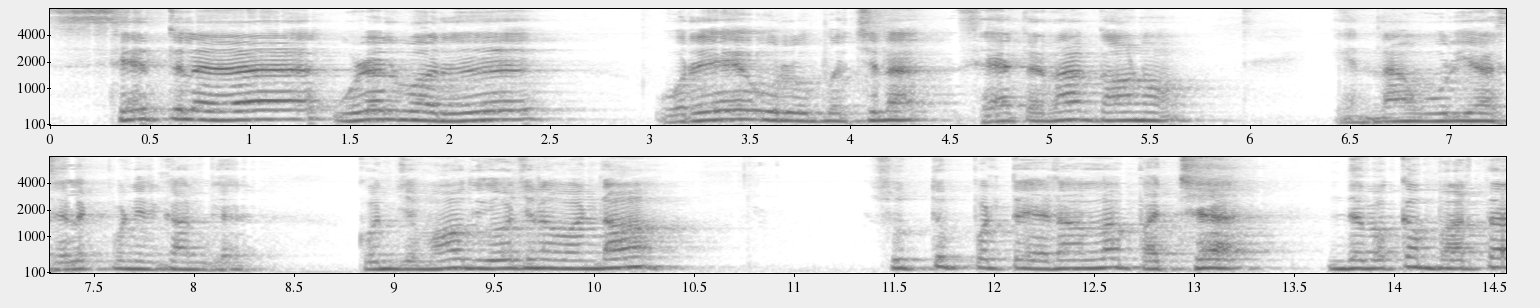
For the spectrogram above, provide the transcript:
சேத்துல உழல்வார் ஒரே ஒரு பிரச்சனை. சேத்தை தான் காணும். என்ன ஊரியா செலக்ட் பண்ணியிருக்காங்க கொஞ்சமாவது யோஜனை வேண்டாம். சுத்துப்பட்ட இடம்லாம் பச்சை. இந்த பக்கம் பார்த்தா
